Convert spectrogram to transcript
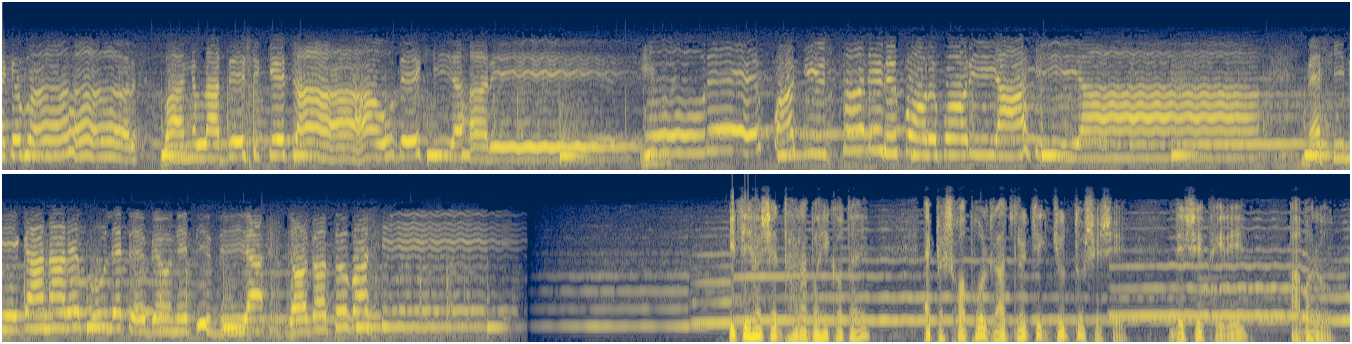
একবার বাংলাদেশকে যাও দেখিয়া রে ওরে পাকিস্তানের বর্বরি আহিয়া। মেশিনে গানারে বুলেট বেউনেটি দিয়া জগৎবাসী। ইতিহাসের ধারাবাহিকতায় একটা সফল রাজনৈতিক যুদ্ধ শেষে দেশে ফিরে আবারও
